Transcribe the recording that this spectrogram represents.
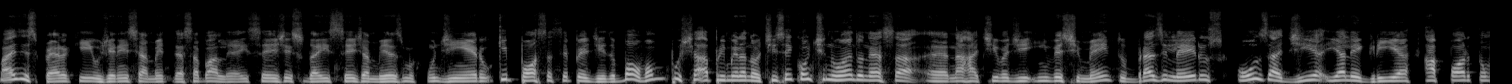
mas espero que o gerenciamento dessa baleia seja isso daí, seja mesmo um dinheiro que possa ser perdido. Bom, vamos puxar a primeira notícia e continuando nessa é, narrativa de investimento, brasileiros, ousadia e alegria aportam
